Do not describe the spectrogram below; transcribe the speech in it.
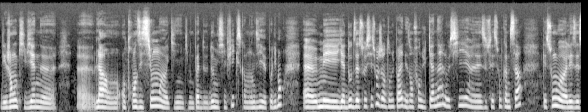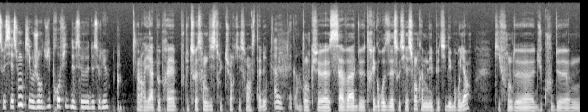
des gens qui viennent euh, là en, en transition, euh, qui, qui n'ont pas de domicile fixe, comme on dit euh, poliment. Euh, mais il y a d'autres associations, j'ai entendu parler des enfants du canal aussi, des associations comme ça. Quelles sont les associations qui aujourd'hui profitent de ce, de ce lieu? Alors il y a à peu près plus de 70 structures qui sont installées. Ah oui, d'accord. Donc ça va de très grosses associations comme les Petits Débrouillards qui font de, du coup de,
